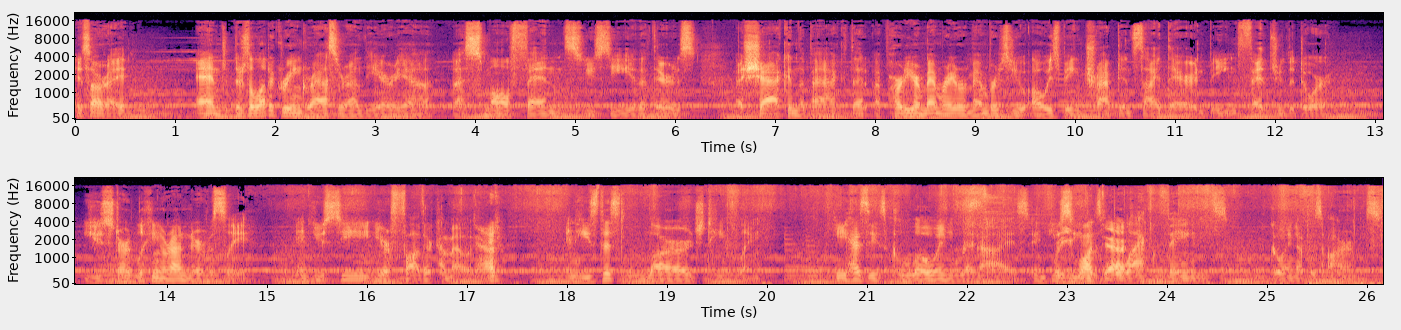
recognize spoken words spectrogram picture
it's all right. And there's a lot of green grass around the area, a small fence. You see that there's a shack in the back that a part of your memory remembers you always being trapped inside there and being fed through the door. You start looking around nervously, and you see your father come out. Dad? And he's this large tiefling. He has these glowing red eyes, and you you see want, these black veins going up his arms.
